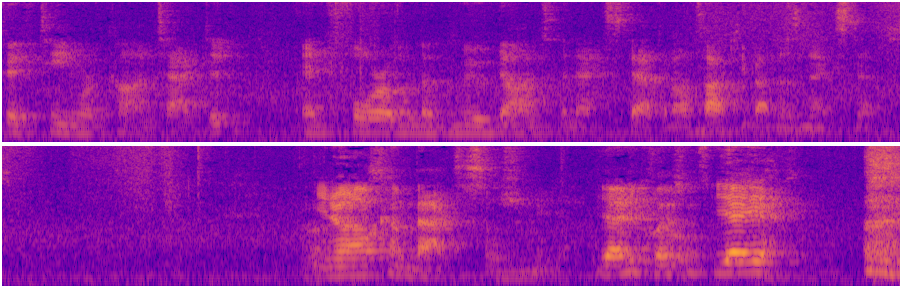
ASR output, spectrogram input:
15 were contacted, and four of them have moved on to the next step. And I'll talk to you about those next steps. You know, I'll come back to social media. Yeah, any questions? Yeah, yeah.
